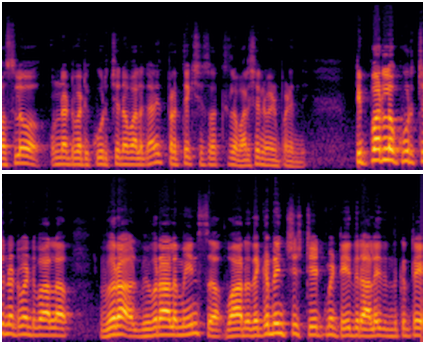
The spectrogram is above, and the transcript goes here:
బస్సులో ఉన్నటువంటి కూర్చున్న వాళ్ళు కానీ ప్రత్యక్ష సాక్షుల వర్షం వినపడింది. టిప్పర్లో కూర్చున్నటువంటి వాళ్ళ వివరా వివరాలు మీన్స్ వారి దగ్గర నుంచి స్టేట్మెంట్ ఏది రాలేదు. ఎందుకంటే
